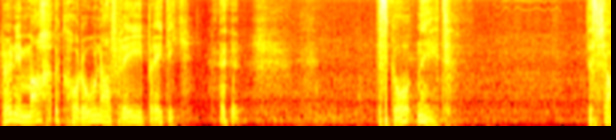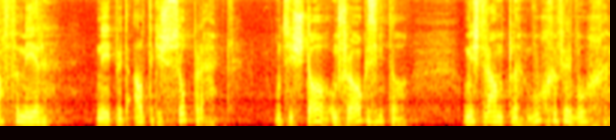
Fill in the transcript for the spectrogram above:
René, mach eine Corona-freie Predigt. das geht nicht. Das schaffen wir nicht, weil der Alltag ist so prägt. Und sie ist da und die Fragen sind da. Und wir strampeln Woche für Woche.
